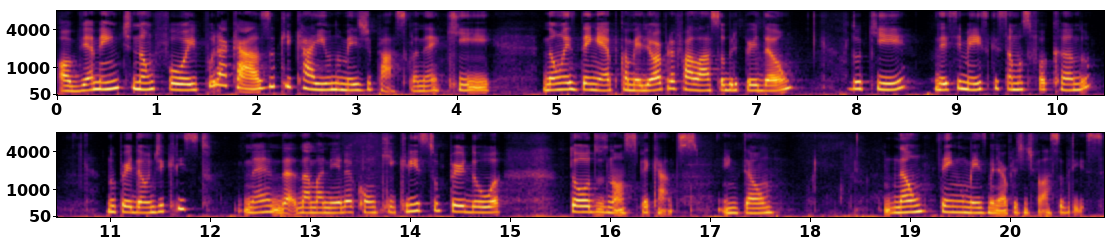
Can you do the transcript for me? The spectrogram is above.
Obviamente, não foi por acaso que caiu no mês de Páscoa, né? Que não tem época melhor para falar sobre perdão do que nesse mês que estamos focando no perdão de Cristo, né? Da, da maneira com que Cristo perdoa todos os nossos pecados. Então, não tem um mês melhor para a gente falar sobre isso.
